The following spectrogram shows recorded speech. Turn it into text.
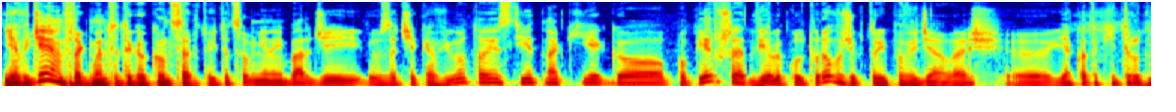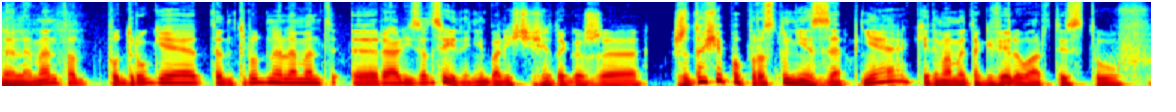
Ja widziałem fragmenty tego koncertu i to, co mnie najbardziej zaciekawiło, to jest jednak jego, po pierwsze, wielokulturowość, o której powiedziałeś, e, jako taki trudny element, a po drugie, ten trudny element realizacyjny. Nie baliście się tego, że, że to się po prostu nie zepnie, kiedy mamy tak wielu artystów,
